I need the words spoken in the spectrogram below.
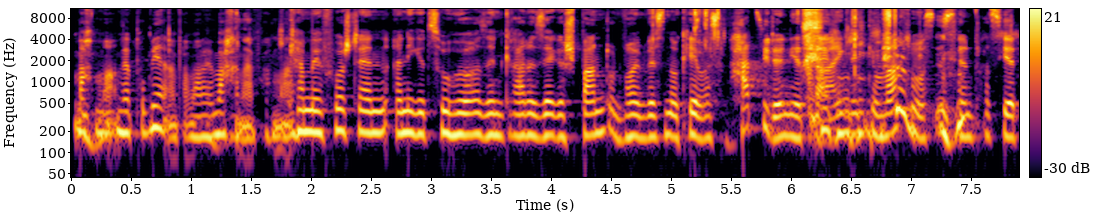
Mach mal, wir probieren einfach mal, wir machen einfach mal. Ich kann mir vorstellen, einige Zuhörer sind gerade sehr gespannt und wollen wissen, okay, was hat sie denn jetzt da eigentlich gemacht? was ist denn passiert?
